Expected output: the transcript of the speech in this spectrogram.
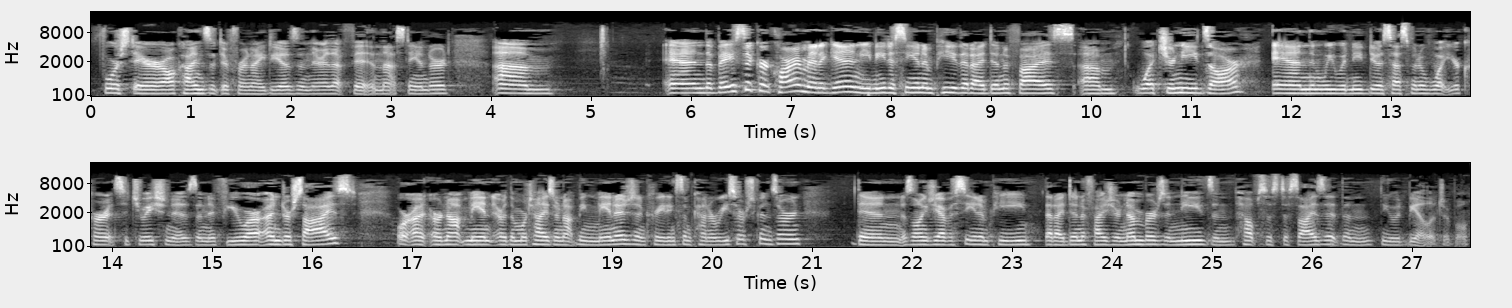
forced air, all kinds of different ideas in there that fit in that standard. Um, and the basic requirement, again, you need a CNMP that identifies um, what your needs are, and then we would need to do assessment of what your current situation is. And if you are undersized or or not man or the mortalities are not being managed and creating some kind of resource concern, then as long as you have a CNMP that identifies your numbers and needs and helps us to size it, then you would be eligible.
